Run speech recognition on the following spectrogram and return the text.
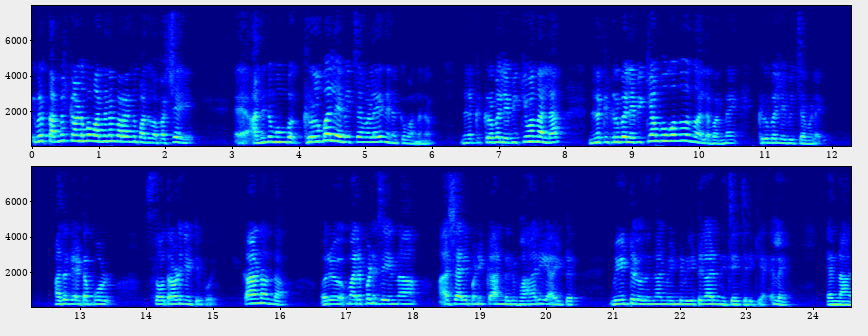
ഇവർ തമ്മിൽ കാണുമ്പോൾ വന്ദനം പറയുന്ന പതിവ്. പക്ഷേ അതിന് മുമ്പ് കൃപ ലഭിച്ചവളെ നിനക്ക് വന്ദനം. നിനക്ക് കൃപ ലഭിക്കുമെന്നല്ല നിനക്ക് കൃപ ലഭിക്കാൻ പോകുന്നു എന്നല്ല പറഞ്ഞേ കൃപ ലഭിച്ചവളെ. അത് കേട്ടപ്പോൾ സ്തോത്രവൾ ഞെട്ടിപ്പോയി. കാരണം എന്താ? ഒരു മരപ്പണി ചെയ്യുന്ന ആശാരിപ്പണിക്കാരന്റെ ഒരു ഭാര്യയായിട്ട് വീട്ടിൽ ഒതുങ്ങാൻ വേണ്ടി വീട്ടുകാർ നിശ്ചയിച്ചിരിക്കുക അല്ലേ? എന്നാൽ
